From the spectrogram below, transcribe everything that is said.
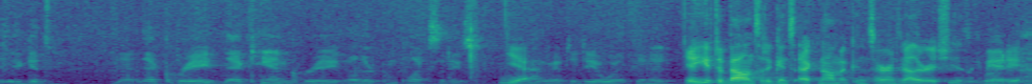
it gets, that, that create, that can create other complexities. Yeah. That we have to deal with, and it, Yeah, you have to balance it against economic concerns and other issues in the community. and,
